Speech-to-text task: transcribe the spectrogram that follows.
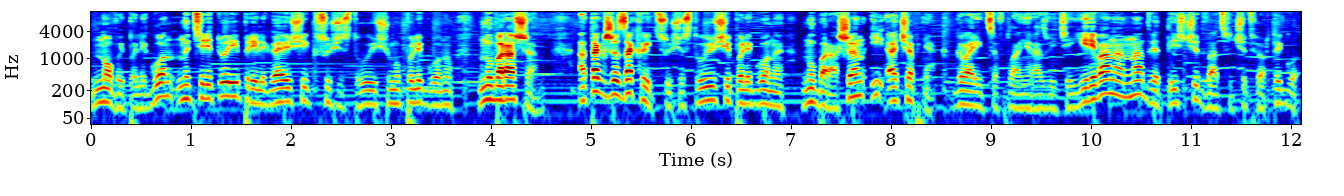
новый полигон на территории, прилегающей к существующему полигону Нубарашан, а также закрыть существующие полигоны Нубарашен и Ачапняк, говорится в плане развития Еревана на 2024 год.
